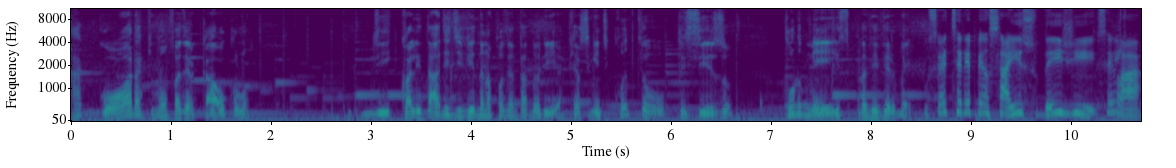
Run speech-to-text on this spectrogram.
agora que vão fazer cálculo de qualidade de vida na aposentadoria. Que é o seguinte, quanto que eu preciso por mês para viver bem? o certo seria pensar isso desde, sei lá,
